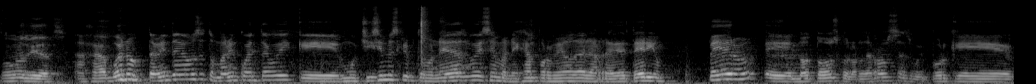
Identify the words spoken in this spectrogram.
Muy buenos videos. Ajá, bueno, también debemos de tomar en cuenta, güey, que muchísimas criptomonedas, güey, se manejan por medio de la red de Ethereum. Pero eh, no todos color de rosas, güey, porque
